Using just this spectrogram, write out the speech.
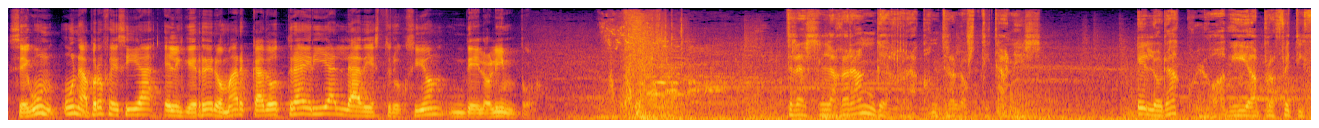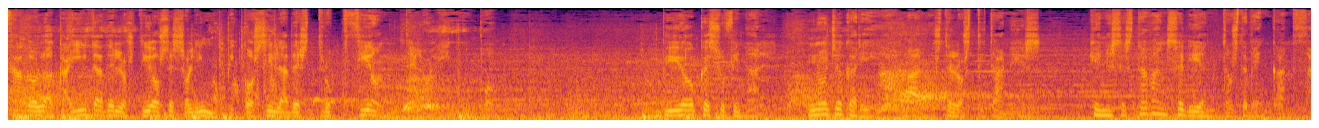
según una profecía, el guerrero marcado traería la destrucción del Olimpo. Tras la gran guerra contra los titanes, el oráculo había profetizado la caída de los dioses olímpicos y la destrucción del Olimpo. Vio que su final no llegaría a manos de los titanes, quienes estaban sedientos de venganza,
